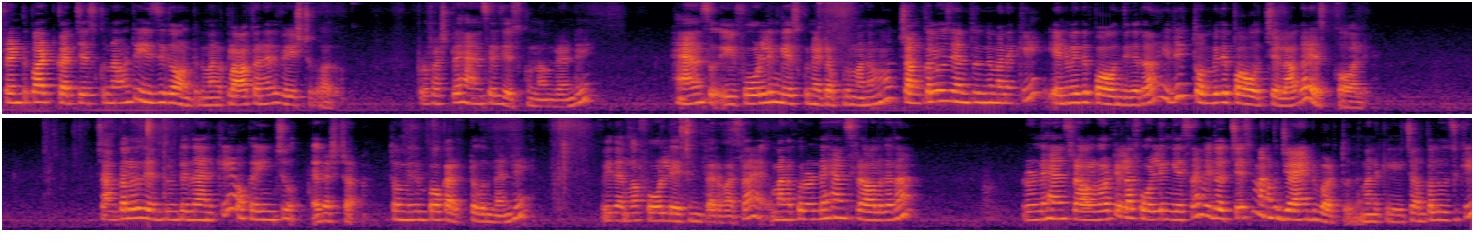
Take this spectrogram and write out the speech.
ఫ్రంట్ పార్ట్ కట్ చేసుకున్నామంటే ఈజీగా ఉంటుంది. మన క్లాత్ అనేది వేస్ట్ కాదు. ఇప్పుడు ఫస్ట్ హ్యాండ్స్ చేసుకున్నాం రండి. హ్యాండ్స్ ఈ ఫోల్డింగ్ వేసుకునేటప్పుడు మనము చంక లూజ్ ఎంత ఉంది మనకి? ఎనిమిది పావు ఉంది కదా. ఇది తొమ్మిది పావు వచ్చేలాగా వేసుకోవాలి. చంక లూజ్ ఎంత ఉంటే దానికి ఒక ఇంచు ఎక్స్ట్రా. తొమ్మిది పావు కరెక్ట్గా ఉందండి. విధంగా ఫోల్డ్ చేసిన తర్వాత మనకు రెండు హ్యాండ్స్ రావాలి కదా? రెండు హ్యాండ్స్ రావాలి కాబట్టి ఇలా ఫోల్డింగ్ చేస్తాం. ఇది వచ్చేసి మనకు జాయింట్ పడుతుంది. మనకి చంకలూజుకి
